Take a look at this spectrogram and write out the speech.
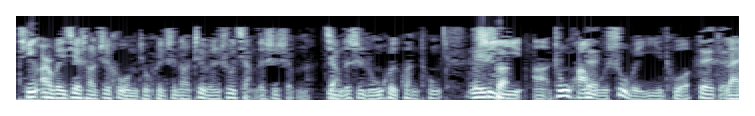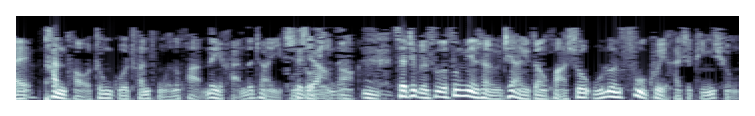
听二位介绍之后，我们就会知道这本书讲的是什么呢？讲的是融会贯通，是以啊中华武术为依托，对对对来探讨中国传统文化内涵的这样一部作品啊。嗯在这本书的封面上有这样一段话，说无论富贵还是贫穷，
